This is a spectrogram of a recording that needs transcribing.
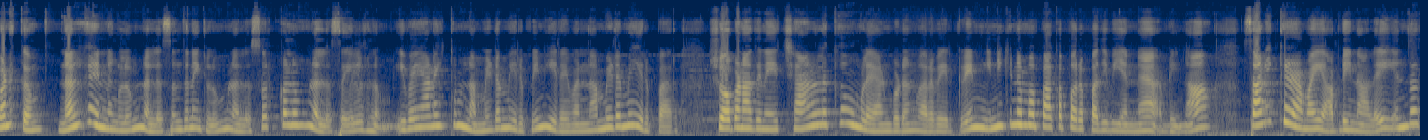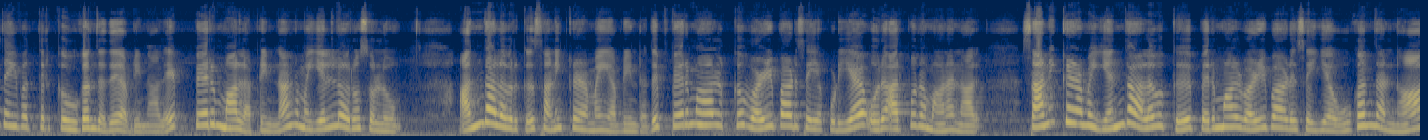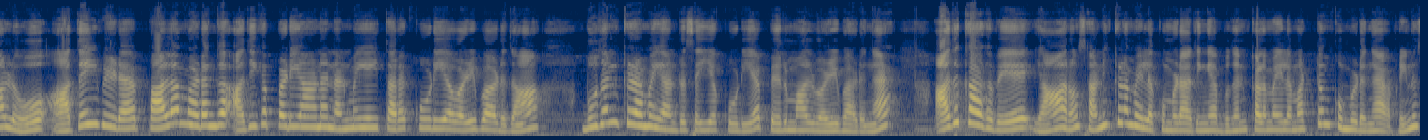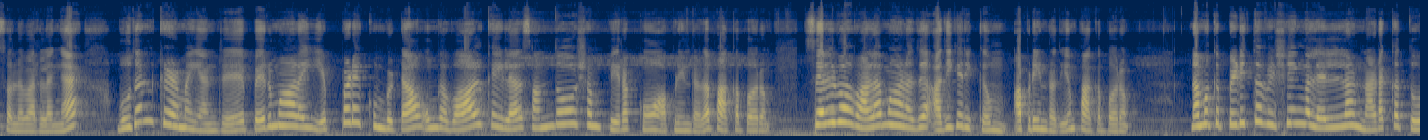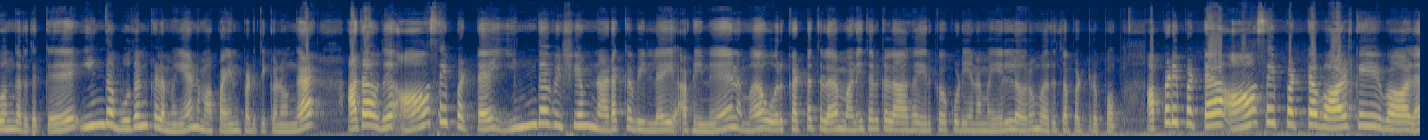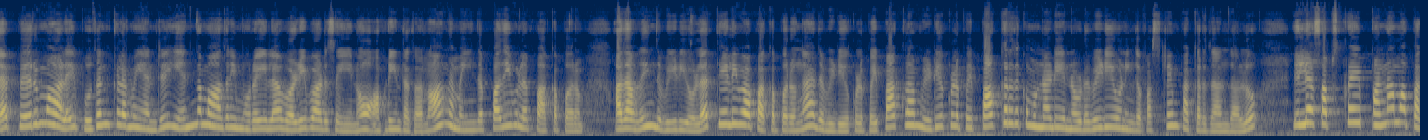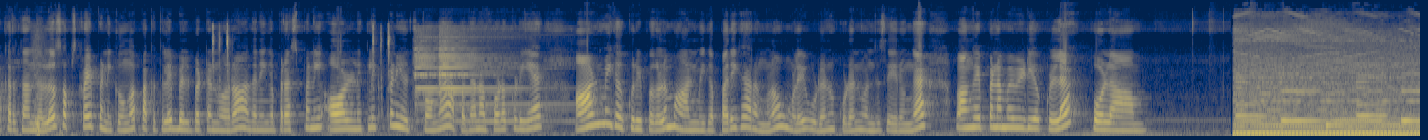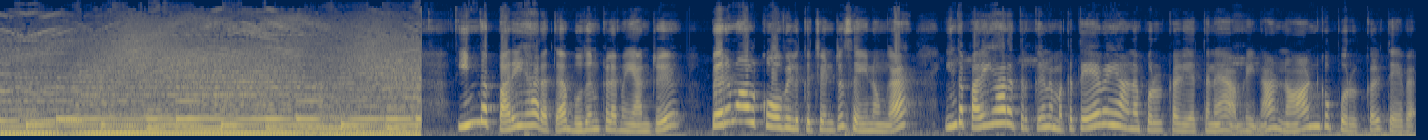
வணக்கம். நல்ல எண்ணங்களும் நல்ல சிந்தனைகளும் நல்ல சொற்களும் நல்ல செயல்களும் இவை அனைத்தும் நம்மிடம் இருப்பின் இறைவன் நம்மிடமே இருப்பார். சோபநாதினே சேனலுக்கு உங்களை அன்புடன் வரவேற்கிறேன். இன்றைக்கி நம்ம பார்க்க போகிற பதிவு என்ன அப்படின்னா சனிக்கிழமை அப்படின்னாலே எந்த தெய்வத்திற்கு உகந்தது அப்படின்னாலே பெருமாள் அப்படின்னா நம்ம எல்லோரும் சொல்லுவோம். அந்த அளவிற்கு சனிக்கிழமை அப்படின்றது பெருமாளுக்கு வழிபாடு செய்யக்கூடிய ஒரு அற்புதமான நாள். சனிக்கிழமை எந்த அளவுக்கு பெருமாள் வழிபாடு செய்ய உகந்த நாளோ அதைவிட பல மடங்கு அதிகப்படியான நன்மையை தரக்கூடிய வழிபாடு தான் புதன்கிழமை அன்று செய்யக்கூடிய பெருமாள் வழிபாடுங்க. அதுக்காகவே யாரும் சனிக்கிழமையில் கும்பிடாதீங்க புதன்கிழமையில் மட்டும் கும்பிடுங்க அப்படின்னு சொல்ல வரலைங்க. புதன்கிழமை அன்று பெருமாளை எப்படி கும்பிட்டா உங்கள் வாழ்க்கையில் சந்தோஷம் பிறக்கும் அப்படின்றத பார்க்க போகிறோம் செல்வ வளமானது அதிகரிக்கும் அப்படின்றதையும் பார்க்க போகிறோம் நமக்கு பிடித்த விஷயங்கள் எல்லாம் நடக்க துவங்கிறதுக்கு இந்த புதன்கிழமையை நம்ம பயன்படுத்திக்கணுங்க. அதாவது ஆசைப்பட்ட இந்த விஷயம் நடக்கவில்லை அப்படின்னு நம்ம ஒரு கட்டத்தில் மனிதர்களாக இருக்கக்கூடிய நம்ம எல்லோரும் வருத்தப்பட்டிருப்போம். அப்படிப்பட்ட ஆசைப்பட்ட வாழ்க்கையை வாழ பெருமாளை புதன்கிழமை அன்று எந்த மாதிரி முறையில் வழிபாடு செய்யணும் அப்படின்றதெல்லாம் நம்ம இந்த பதிவில் பார்க்க போகிறோம் அதாவது இந்த வீடியோவில் தெளிவாக பார்க்க போகிறோங்க அந்த வீடியோக்குள்ளே போய் பார்க்கலாம். வீடியோக்குள்ளே போய் பார்க்குறதுக்கு முன்னாடி என்னோட வீடியோ நீங்கள் ஃபஸ்ட் டைம் பார்க்குறதா இருந்தாலும் இல்லை சப்ஸ்கிரைப் பண்ணாமல் பார்க்குறதா இருந்தாலும் சப்ஸ்கிரைப் பண்ணிக்கோங்க. பக்கத்துலேயே பெல் பட்டன் வரும். அதை நீங்கள் ப்ரெஸ் பண்ணி ஆல்னு கிளிக் பண்ணி வச்சுக்கோங்க. அப்போ தான் நான் போடக்கூடிய ஆன்மீக குறிப்புகளும் ஆன்மீக பரிகாரங்களும் உங்களை உடனுக்குடன் வந்து சேருங்க. வாங்க இப்போ நம்ம வீடியோக்குள்ளே போகலாம் இந்த பரிகாரத்தை புதன்கிழமை அன்று பெருமாள் கோவிலுக்கு சென்று செய்யணுங்க. இந்த பரிகாரத்திற்கு நமக்கு தேவையான பொருட்கள் எத்தனை அப்படின்னா நான்கு பொருட்கள் தேவை.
